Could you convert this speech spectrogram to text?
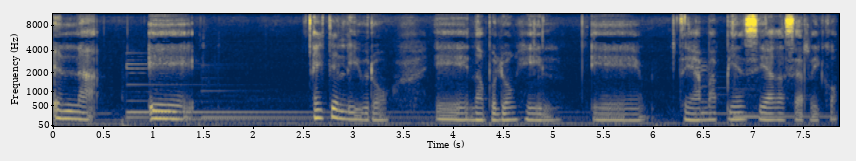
En la, eh, este libro, eh, Napoleón Hill, se llama Piense y hágase rico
